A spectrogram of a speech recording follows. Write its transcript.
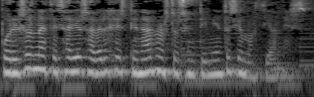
por eso es necesario saber gestionar nuestros sentimientos y emociones.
